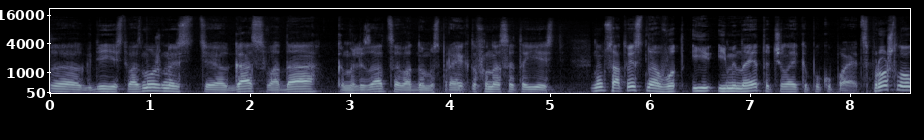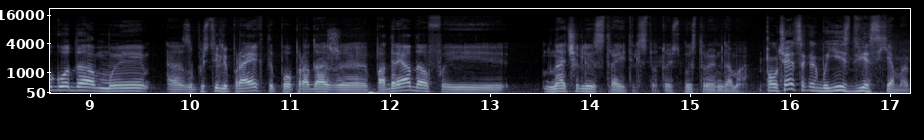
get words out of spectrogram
э, где есть возможность э, газ, вода, канализация в одном из проектов у нас это есть. Ну, соответственно, вот и именно этот человек и покупает. С прошлого года мы э, запустили проекты по продаже подрядов и начали строительство, то есть мы строим дома. Получается, как бы есть две схемы.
